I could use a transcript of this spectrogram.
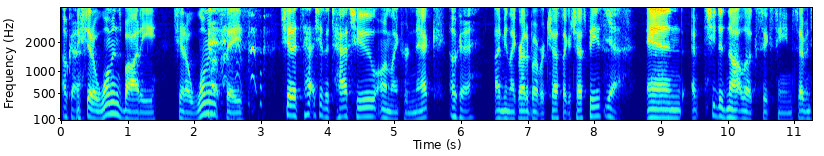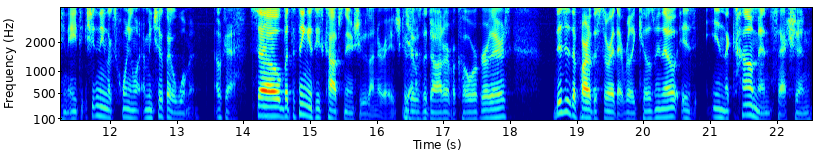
Okay. Like, she had a woman's body. She had a woman's face. She had a ta- she has a tattoo on like her neck. Okay. I mean, like right above her chest, like a chest piece. Yeah. And uh, she did not look 16, 17, 18. She didn't even look 21. I mean, she looked like a woman. Okay. So, but the thing is, these cops knew she was underage because Yeah. it was the daughter of a coworker of theirs. This is the part of the story that really kills me, though, is in the comments section.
